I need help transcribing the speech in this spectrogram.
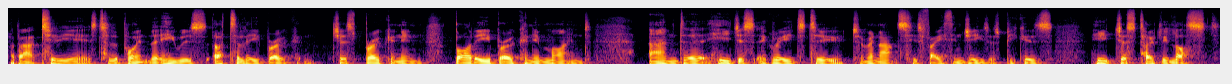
about two years, to the point that he was utterly broken, just broken in body, broken in mind. And uh, he just agreed to, to renounce his faith in Jesus because he'd just totally lost.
